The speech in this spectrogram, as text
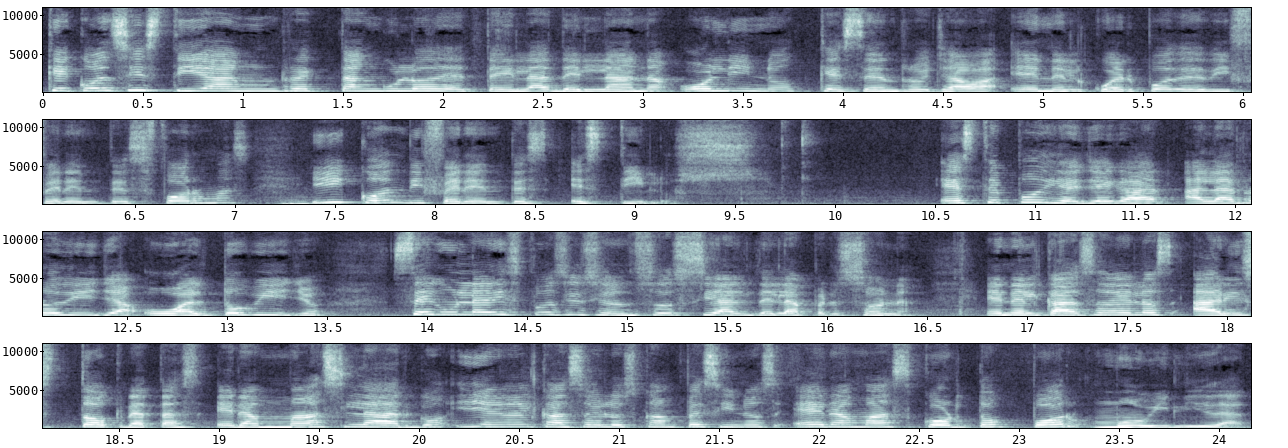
que consistía en un rectángulo de tela de lana o lino que se enrollaba en el cuerpo de diferentes formas y con diferentes estilos. Este podía llegar a la rodilla o al tobillo según la disposición social de la persona. En el caso de los aristócratas era más largo y en el caso de los campesinos era más corto por movilidad.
